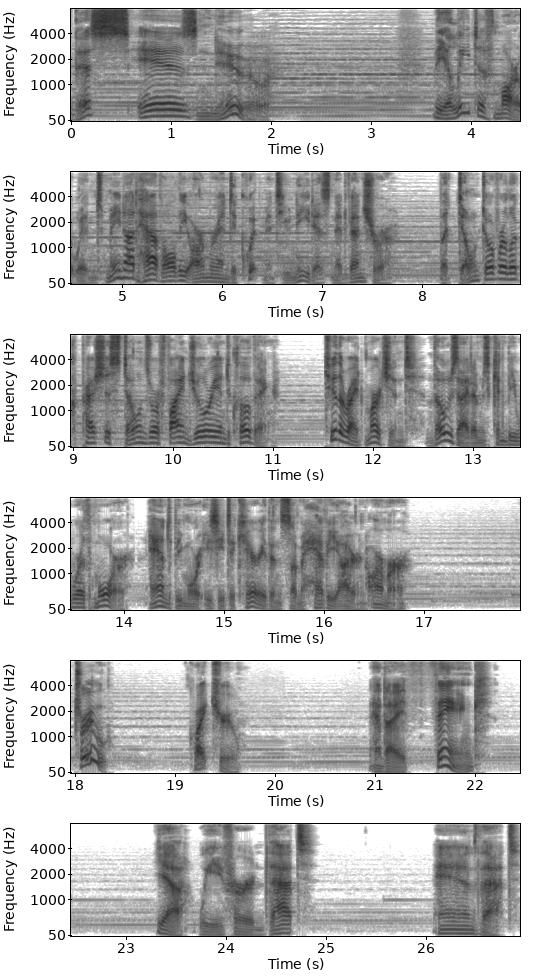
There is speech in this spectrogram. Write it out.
This is new. The elite of Morrowind may not have all the armor and equipment you need as an adventurer, but don't overlook precious stones or fine jewelry and clothing. To the right merchant, those items can be worth more and be more easy to carry than some heavy iron armor. True. Quite true. And I think. Yeah, we've heard that. And that.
